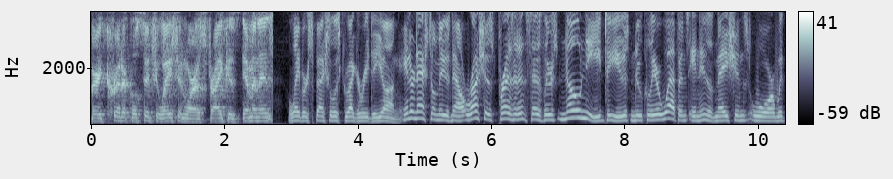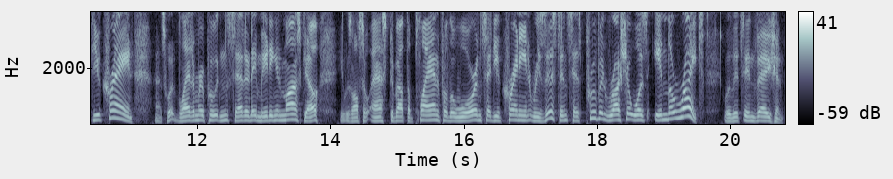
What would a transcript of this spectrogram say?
very critical situation where a strike is imminent. Labor specialist Gregory DeYoung. International news now. Russia's president says there's no need to use nuclear weapons in his nation's war with Ukraine. That's what Vladimir Putin said at a meeting in Moscow. He was also asked about the plan for the war and said Ukrainian resistance has proven Russia was in the right with its invasion.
